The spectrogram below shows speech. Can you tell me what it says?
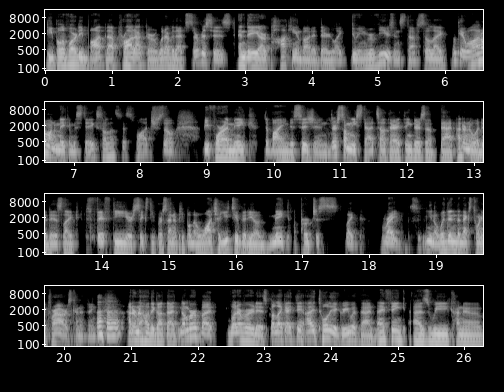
people have already bought that product or whatever that service is, and they are talking about it. They're like doing reviews and stuff. So, like, okay, well, I don't want to make a mistake. So let's just watch. So before I make the buying decision, there's so many stats out there. I think there's a that I don't know what it is, like 50 or 60% of people that watch a YouTube video make a purchase like right you know within the next 24 hours kind of thing. Uh-huh. i don't know how they got that number but whatever it is. But like i think i totally agree with that. And i think as we kind of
